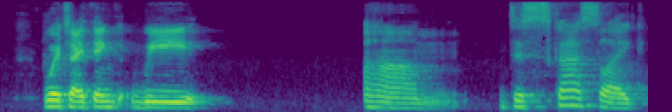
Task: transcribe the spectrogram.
Which I think we um discuss like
